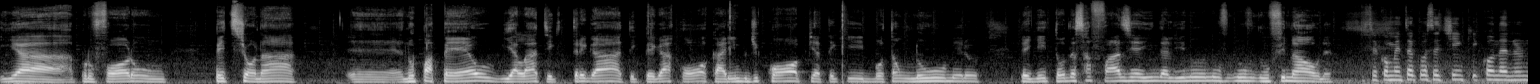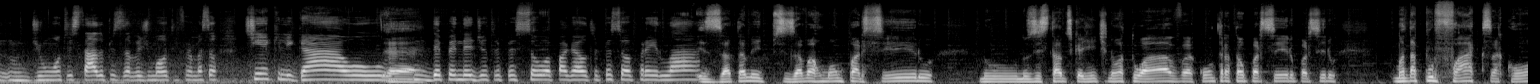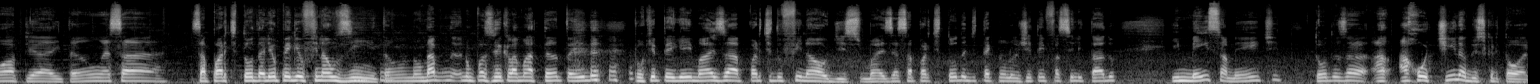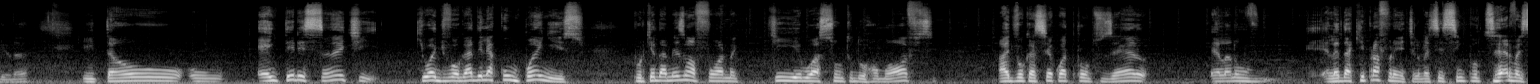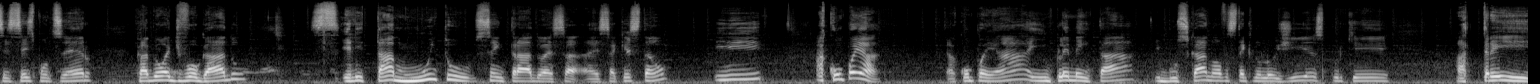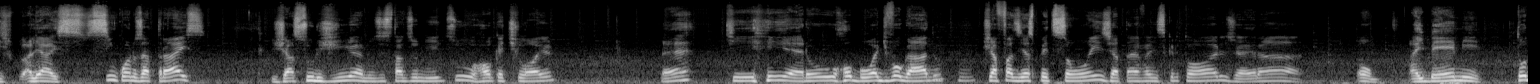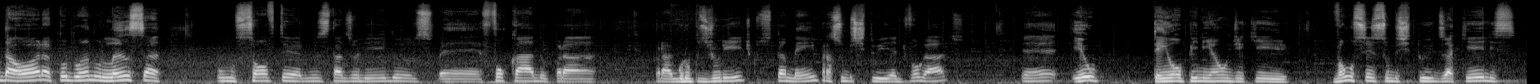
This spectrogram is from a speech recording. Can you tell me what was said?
ia pro fórum peticionar é, no papel, ia lá ter que entregar, ter que pegar carimbo de cópia, ter que botar um número. Peguei toda essa fase ainda ali no, no, no, no final, né? Você comentou que você tinha que, quando era de um outro estado, precisava de uma outra informação, tinha que ligar ou é. depender de outra pessoa, pagar outra pessoa para ir lá. Exatamente, precisava arrumar um parceiro no, nos estados que a gente não atuava, contratar o parceiro, o parceiro mandar por fax a cópia. Então, essa, essa parte toda ali eu peguei o finalzinho. Uhum. Então, não, dá, não posso reclamar tanto ainda, porque peguei mais a parte do final disso. Mas essa parte toda de tecnologia tem facilitado imensamente toda a, a, a, rotina do escritório, né? Então, o, é interessante que o advogado ele acompanhe isso, porque da mesma forma que o assunto do home office, a advocacia 4.0, ela não ela é daqui para frente, ela vai ser 5.0, vai ser 6.0. Cabe ao advogado, ele está muito centrado a essa, a essa questão e acompanhar. Acompanhar e implementar e buscar novas tecnologias, porque há três, aliás, cinco anos atrás, já surgia nos Estados Unidos o Rocket Lawyer, né? que era o robô advogado, uhum. já fazia as petições, já estava em escritórios, já era. Bom, a IBM toda hora, todo ano lança um software nos Estados Unidos é, focado para grupos jurídicos também, para substituir advogados. É, eu tenho a opinião de que vão ser substituídos aqueles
